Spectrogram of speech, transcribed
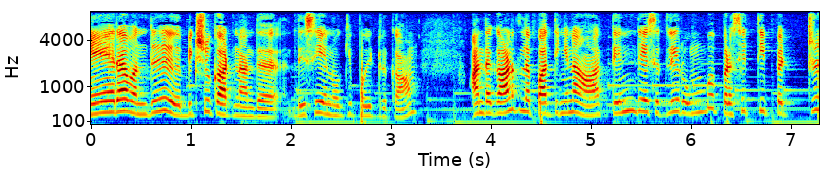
நேராக வந்து பிக்ஷு காட்டின அந்த திசையை நோக்கி போயிட்டுருக்கான். அந்த காலத்தில் பார்த்தீங்கன்னா தென் தேசத்துலேயே ரொம்ப பிரசித்தி பெற்று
